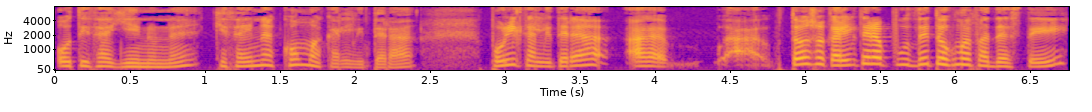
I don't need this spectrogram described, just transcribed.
ότι θα γίνουν και θα είναι ακόμα καλύτερα, πολύ καλύτερα, τόσο καλύτερα που δεν το έχουμε φανταστεί.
